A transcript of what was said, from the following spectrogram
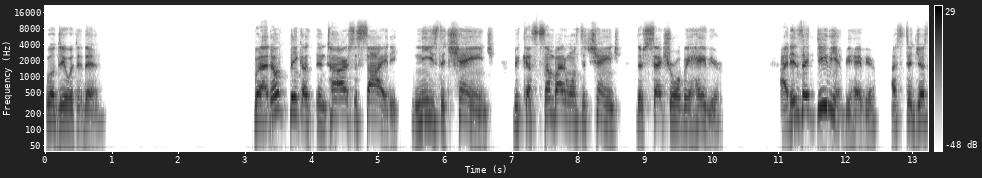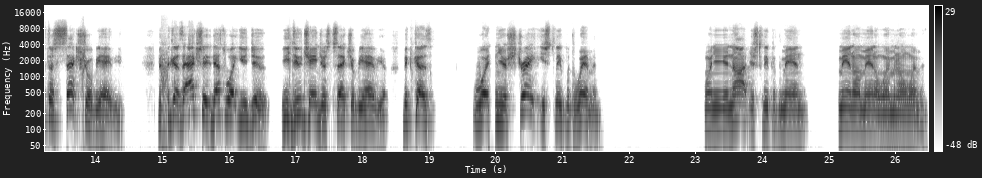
We'll deal with it then. But I don't think an entire society needs to change because somebody wants to change their sexual behavior. I didn't say deviant behavior, I said just their sexual behavior. Because actually, that's what you do. You do change your sexual behavior because when you're straight, you sleep with women. When you're not, you sleep with men, men on men or women on women.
